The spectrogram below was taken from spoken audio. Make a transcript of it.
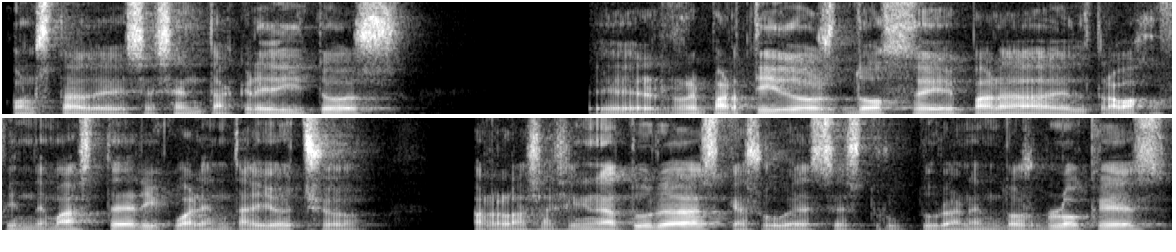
consta de 60 créditos, eh, repartidos 12 para el trabajo fin de máster y 48 para las asignaturas, que a su vez se estructuran en dos bloques,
